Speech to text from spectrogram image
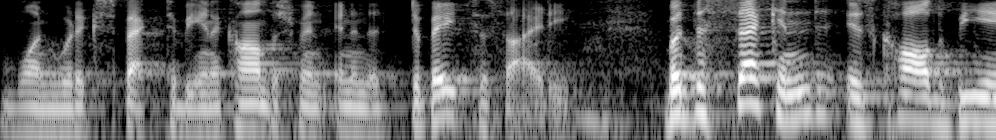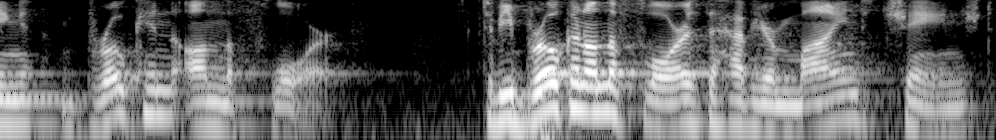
one would expect to be an accomplishment in a debate society. But the second is called being broken on the floor. To be broken on the floor is to have your mind changed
